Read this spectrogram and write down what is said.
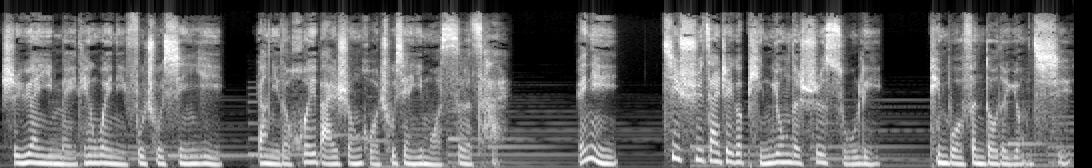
是愿意每天为你付出心意，让你的灰白生活出现一抹色彩，给你继续在这个平庸的世俗里拼搏奋斗的勇气，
